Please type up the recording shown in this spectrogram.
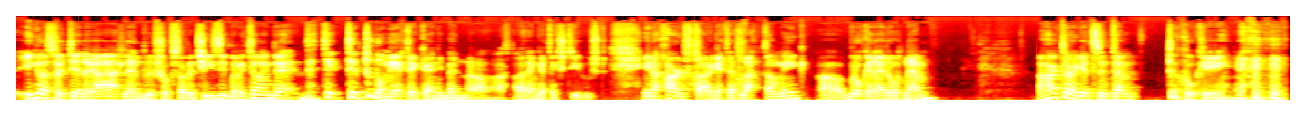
igaz, hogy tényleg átlendül sokszor a cheesy mit tudom, de, de te, tudom értékelni benne a, a, rengeteg stílust. Én a Hard Target-et láttam még, a Broken Arrow-t nem. A Hard Target szerintem tök oké. Okay.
